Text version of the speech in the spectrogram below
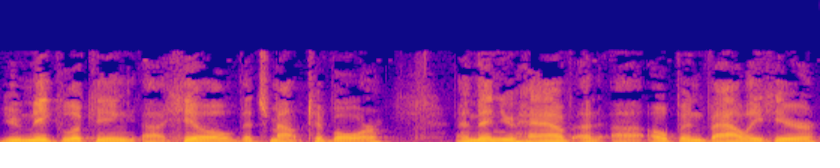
unique looking uh, hill that's Mount Tabor. And then you have an uh, open valley here.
